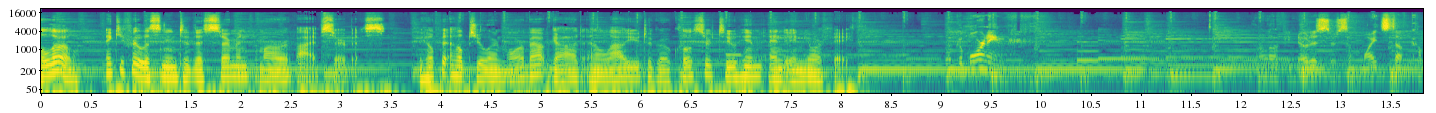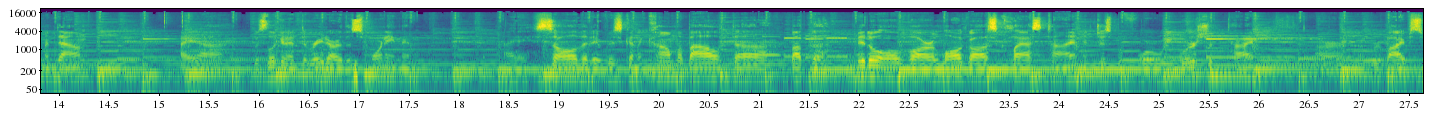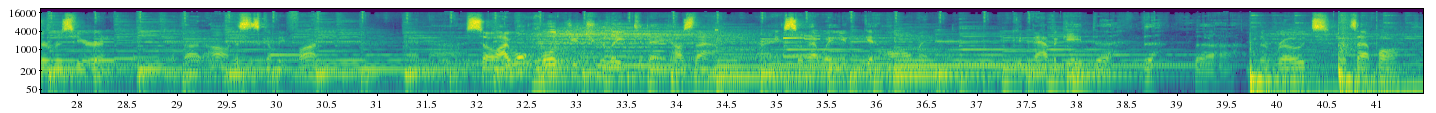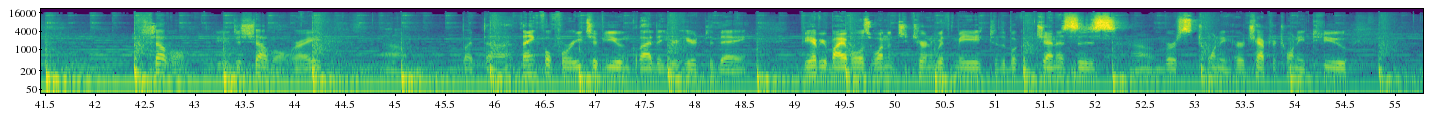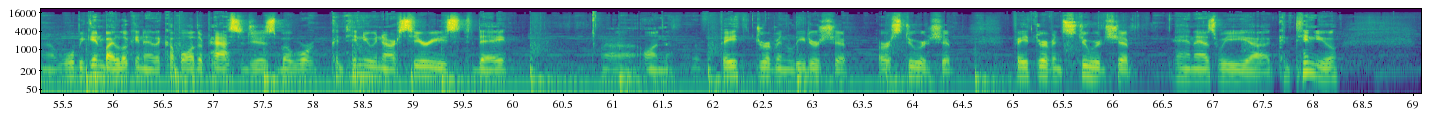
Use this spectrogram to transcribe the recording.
Hello, thank you for listening to this sermon from our Revive service. We hope it helps you learn more about God and allow you to grow closer to Him and in your faith. Well, good morning. I don't know if you noticed, there's some white stuff coming down. I uh, was looking at the radar this morning and I saw that it was going to come about uh, about the middle of our Logos class time and just before we worship time, our Revive service here. And thought, oh, this is going to be fun. And uh, so I won't hold you too late today. How's that? All right. So that way you can get home and you can navigate the the the, the roads. What's that, Paul? Shovel. You just shovel, right? Um, but uh, thankful for each of you and glad that you're here today. If you have your Bibles, why don't you turn with me to the book of Genesis, uh, verse 20 or chapter 22. We'll begin by looking at a couple other passages, but we're continuing our series today uh, on faith-driven leadership or stewardship, faith-driven stewardship. And as we uh, continue,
